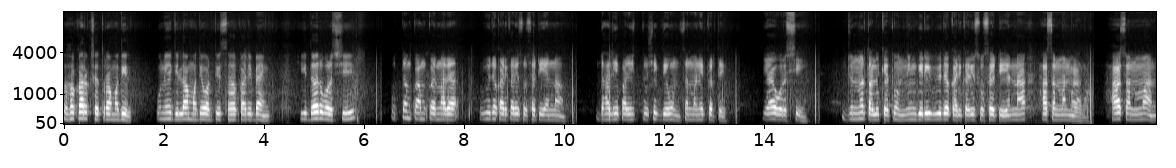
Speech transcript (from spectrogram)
सहकार क्षेत्रामधील पुणे जिल्हा मध्यवर्ती सहकारी बँक ही दरवर्षी उत्तम काम करणाऱ्या विविध कार्यकारी सोसायटी यांना ढाल हे पारितोषिक देऊन सन्मानित करते. यावर्षी जुन्नर तालुक्यातून निमगिरी विविध कार्यकारी सोसायटी यांना हा सन्मान मिळाला. हा सन्मान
